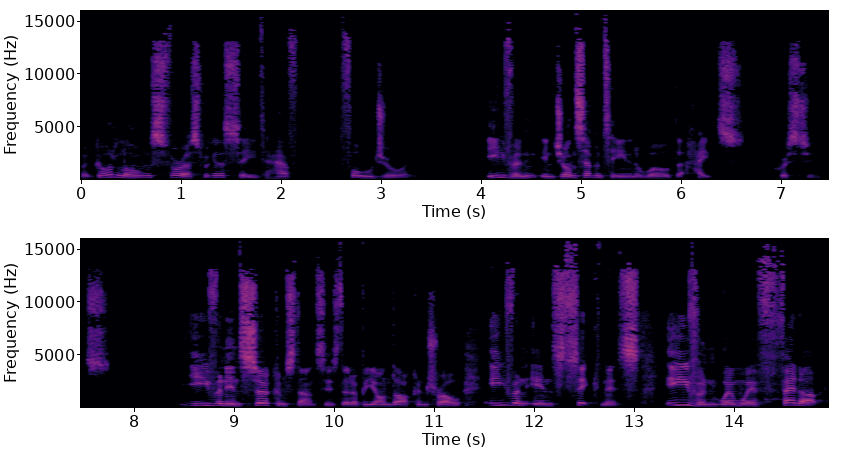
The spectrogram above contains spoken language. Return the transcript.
But God longs for us, we're going to see, to have full joy, even in John 17, in a world that hates Christians. Even in circumstances that are beyond our control, even in sickness, even when we're fed up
